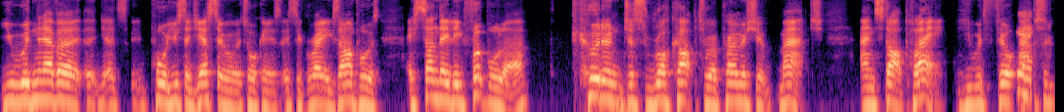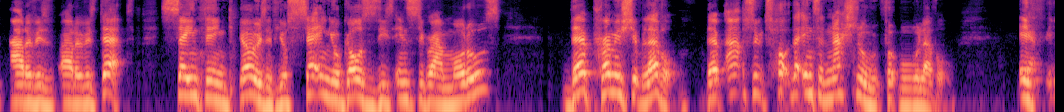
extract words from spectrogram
you would never, uh, Paul, you said yesterday when we were talking, it's, it's a great example, is a Sunday league footballer couldn't just rock up to a premiership match and start playing. He would feel yeah. absolutely out of his, out of his depth. Same thing goes if you're setting your goals as these Instagram models, they're Premiership level. They're absolute top. They're international football level. If yeah.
